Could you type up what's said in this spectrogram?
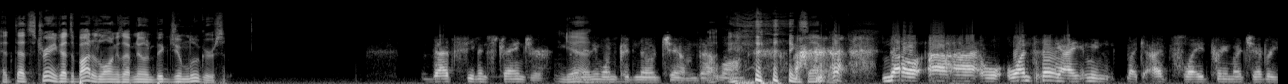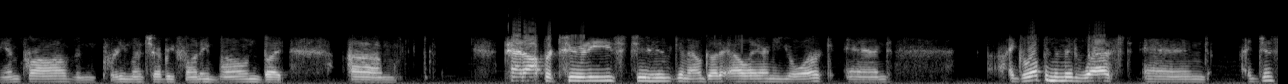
As, that's strange. That's about as long as I've known Big Jim Lugers. That's even stranger. Yeah. Anyone could know Jim that long. exactly. no, uh, one thing. I, I mean, like I've played pretty much every improv and pretty much every funny bone, but um, had opportunities to you know go to LA or New York, and I grew up in the Midwest, and I just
